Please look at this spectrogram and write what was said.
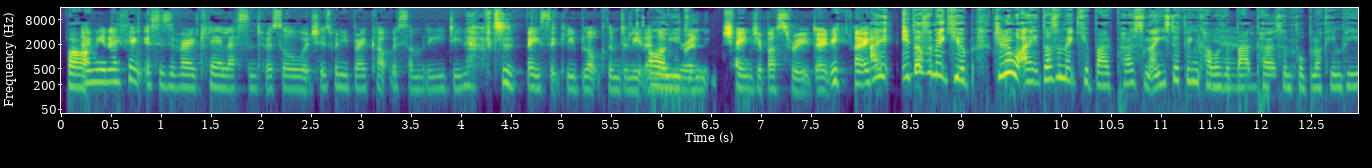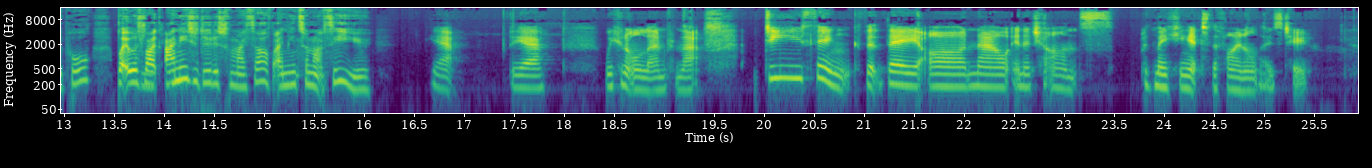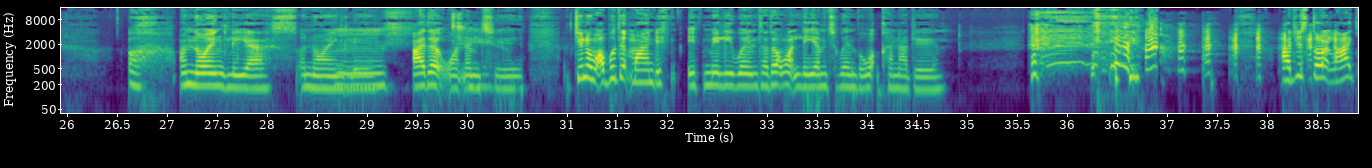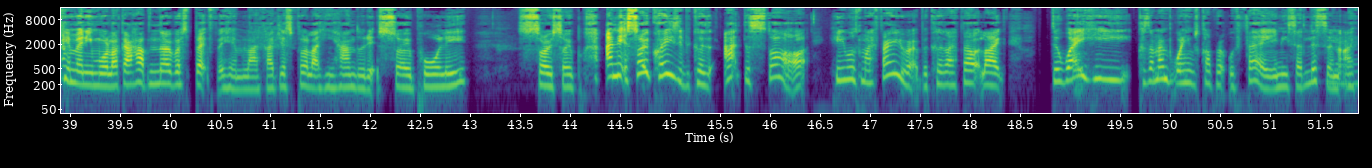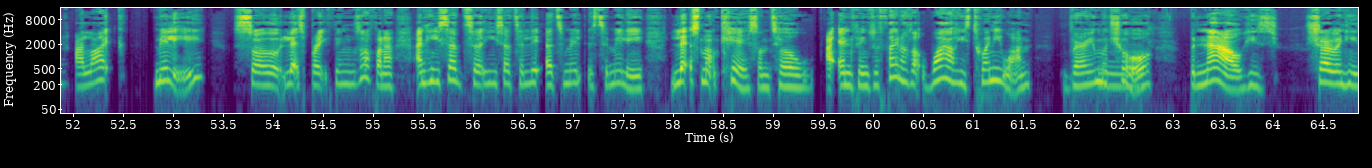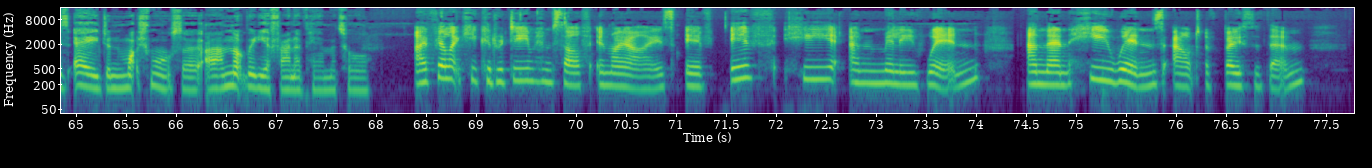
But I mean, I think this is a very clear lesson to us all, which is when you break up with somebody, you do have to basically block them, delete their Oh, number, and change your bus route, don't you? Like, it, it doesn't make you, do you know what? It doesn't make you a bad person. I used to think I was Yeah. a bad person for blocking people, but it was like, I need to do this for myself. I need to not see you. Yeah. Yeah. We can all learn from that. Do you think that they are now in a chance with making it to the final, those two? Oh, annoyingly, yes. Annoyingly. Mm, I don't want them to. Do you know what? I wouldn't mind if, if Millie wins. I don't want Liam to win, but what can I do? I just don't like him anymore. Like I have no respect for him. Like I just feel like he handled it so poorly. So so and it's so crazy because at the start he was my favorite because I felt like the way he, because I remember when he was coupled up with Faye, and he said, "Listen, I I like Millie." So let's break things off, and I, and he said to he said to uh, to, to Millie, let's not kiss until I end things with Faye. I was like, wow, he's twenty one, very mature, but now he's showing his age and much more. So I'm not really a fan of him at all. I feel like he could redeem himself in my eyes if if he and Millie win and then he wins out of both of them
